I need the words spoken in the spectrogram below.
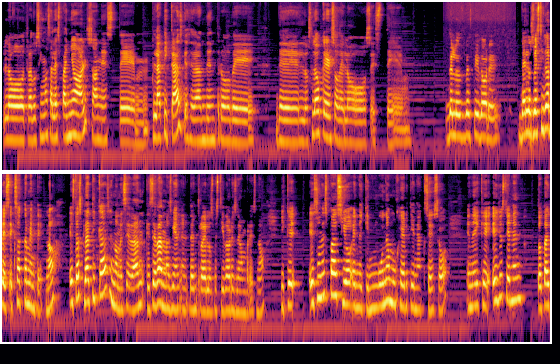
lo traducimos al español son este, pláticas que se dan dentro de, de los lockers o de los... Este, de los vestidores. De los vestidores, exactamente, ¿no? Estas pláticas en donde se dan, que se dan más bien dentro de los vestidores de hombres, ¿no? Y que es un espacio en el que ninguna mujer tiene acceso, en el que ellos tienen total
